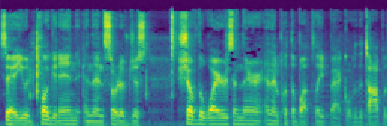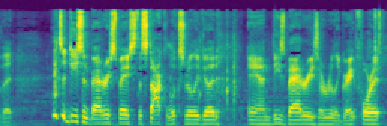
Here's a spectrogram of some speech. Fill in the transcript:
So yeah, you would plug it in and then sort of just shove the wires in there and then put the butt plate back over the top of it. It's a decent battery space. The stock looks really good, and these batteries are really great for it.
